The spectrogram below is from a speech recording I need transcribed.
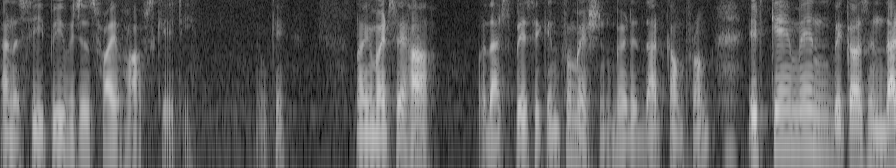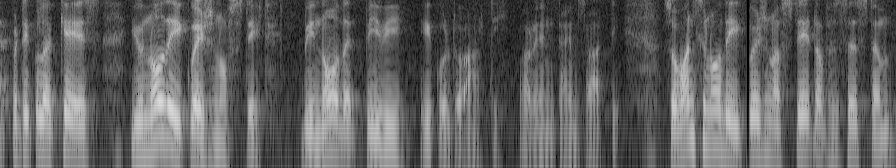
and a Cp which is 5 halves kT. Okay. Now, you might say, huh, well that is basic information, where did that come from? It came in because in that particular case you know the equation of state we know that PV equal to RT or N times RT. So once you know the equation of state of a system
